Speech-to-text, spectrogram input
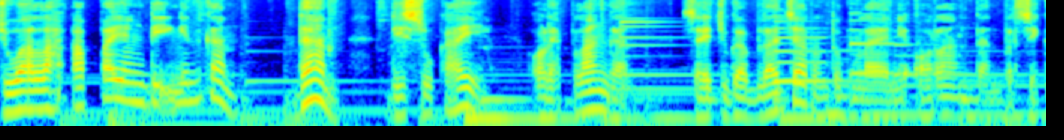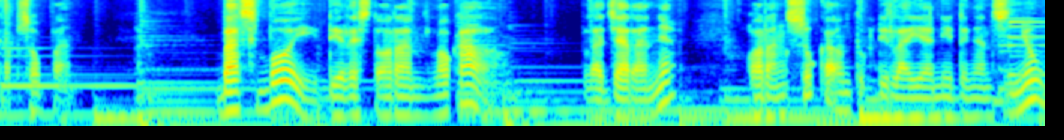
jualah apa yang diinginkan dan disukai oleh pelanggan. Saya juga belajar untuk melayani orang dan bersikap sopan. Busboy di restoran lokal. Pelajarannya, orang suka untuk dilayani dengan senyum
